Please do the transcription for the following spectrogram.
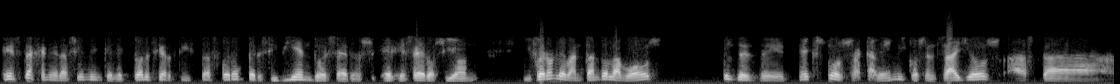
esta generación de intelectuales y artistas fueron percibiendo esa, esa erosión y fueron levantando la voz pues desde textos académicos, ensayos, hasta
